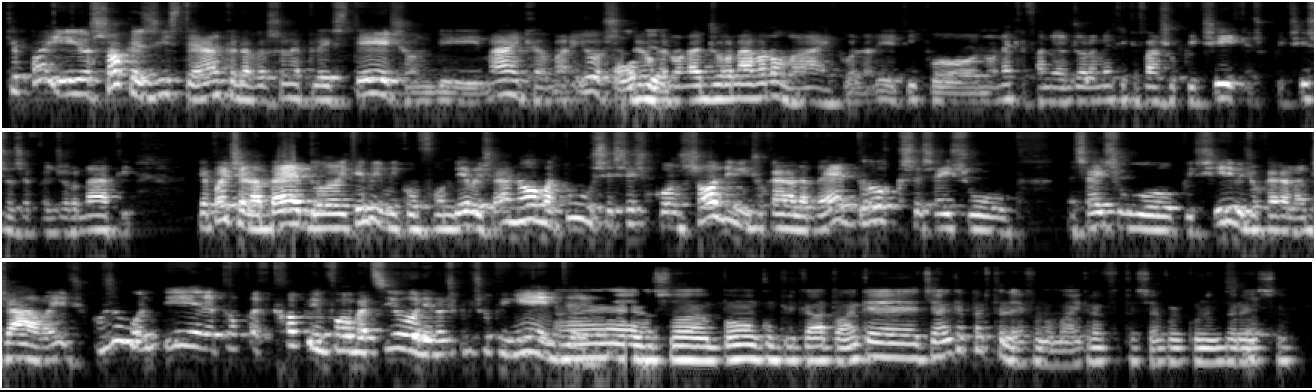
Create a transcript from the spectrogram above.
Che poi io so che esiste anche una versione PlayStation di Minecraft, ma io sapevo Ovvio. che non aggiornavano mai quella lì, tipo non è che fanno gli aggiornamenti che fanno su PC, che su PC sono sempre aggiornati. Che poi c'è la Bedrock, ai tempi mi confondevo, diceva ah no, ma tu se sei su console devi giocare alla Bedrock, se sei su, se sei su PC devi giocare alla Java. Io dico, cosa vuol dire? Troppe, troppe informazioni, non ci capisco più niente. Eh, lo so, è un po' complicato. Anche, c'è anche per telefono Minecraft, se a qualcuno interessa. Sì.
